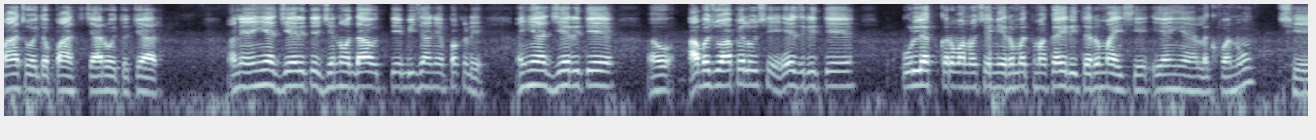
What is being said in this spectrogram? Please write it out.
પાંચ હોય તો પાંચ, ચાર હોય તો ચાર. અને અહીંયા જે રીતે જેનો દાવ તે બીજાને પકડે. અહીંયા જે રીતે આ બાજુ આપેલું છે, એ જ રીતે ઉલ્લેખ કરવાનો છે એની રમતમાં કઈ રીતે રમાય છે એ અહીંયા લખવાનું છે.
